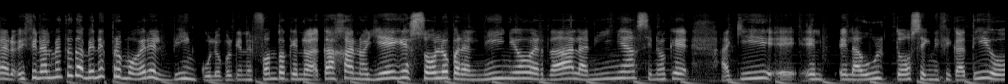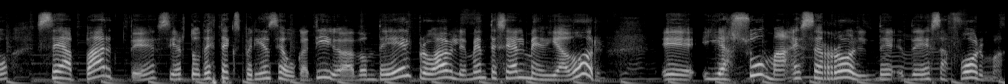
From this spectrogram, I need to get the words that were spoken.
Claro, y finalmente también es promover el vínculo, porque en el fondo que la caja no llegue solo para el niño, ¿verdad? La niña, sino que aquí eh, el, adulto significativo sea parte, ¿cierto?, de esta experiencia educativa, donde él probablemente sea el mediador. Eh, y asuma ese rol de, esa forma.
